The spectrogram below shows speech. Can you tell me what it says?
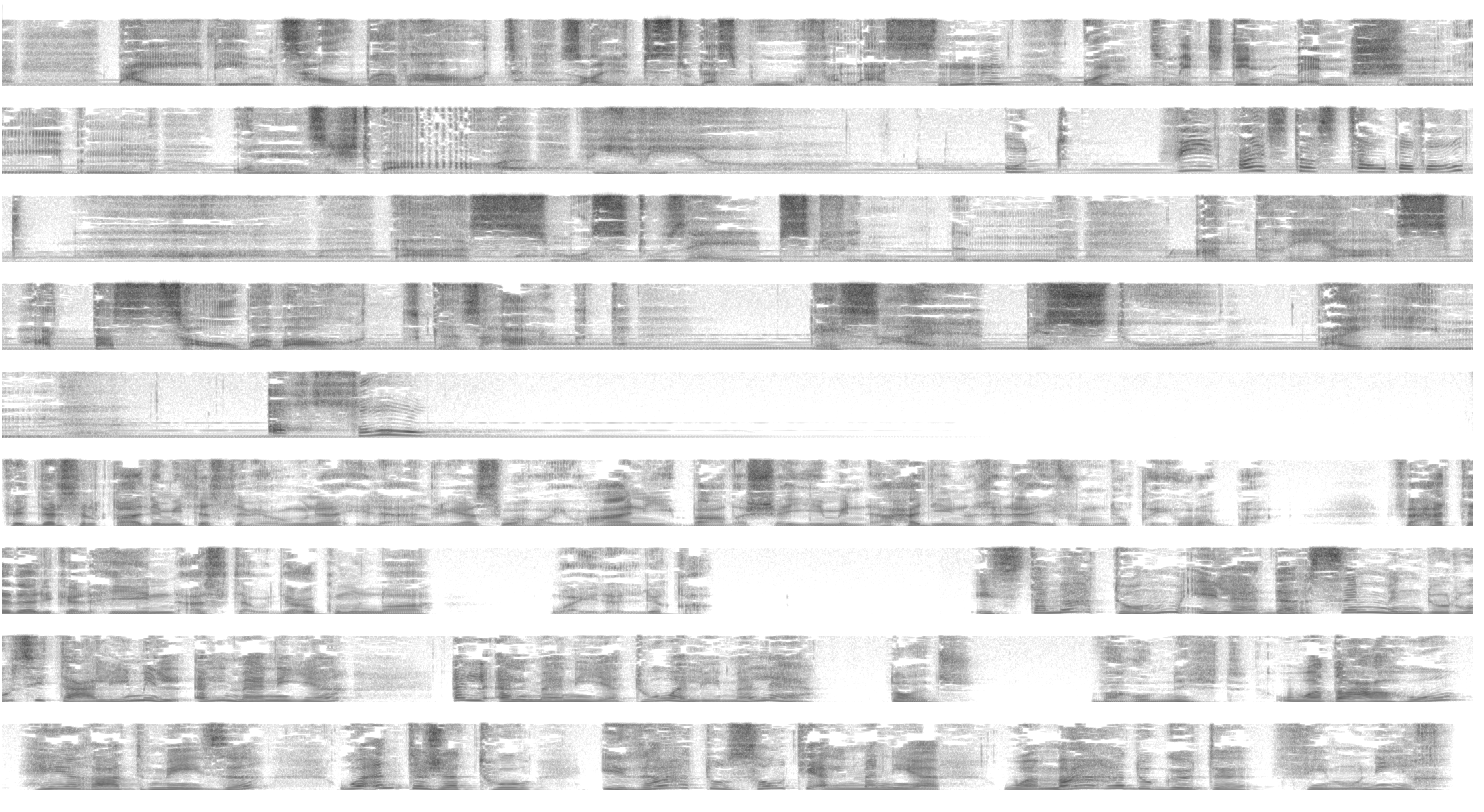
Bei dem Zauberwort solltest du das Buch verlassen und mit den Menschen leben, unsichtbar wie wir. Und wie heißt das Zauberwort? Das musst du selbst finden. Andreas hat das Zauberwort gesagt. Deshalb bist du bei ihm. Ach so. في الدرس القادم تستمعون إلى أندرياس وهو يعاني بعض الشيء من أحد نزلاء فندق أوروبا فحتى ذلك الحين أستودعكم الله وإلى اللقاء استمعتم إلى درس من دروس تعليم الألمانية الألمانية ولم لا Deutsch. Warum nicht? وضعه هيراد ميزة وأنتجته إذاعة صوت ألمانيا ومعهد جوته في مونيخ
